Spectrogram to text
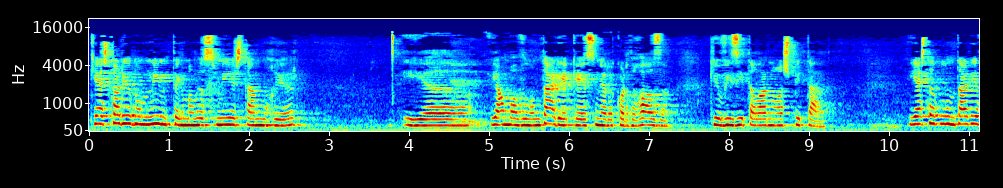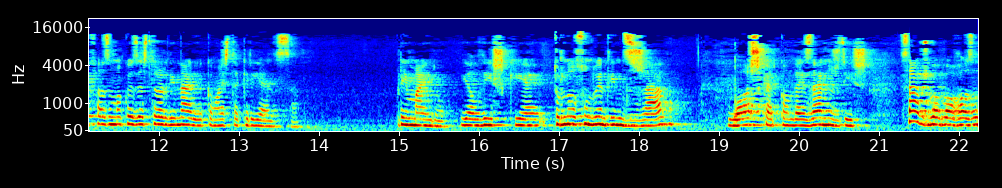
Que é a história de um menino que tem uma leucemia e está a morrer. E, uh, e há uma voluntária, que é a Senhora Cor-de-Rosa, que o visita lá no hospital. E esta voluntária faz uma coisa extraordinária com esta criança. Primeiro, ele diz que é, tornou-se um doente indesejado. O Oscar, com 10 anos, diz: Sabes, vovó Rosa,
